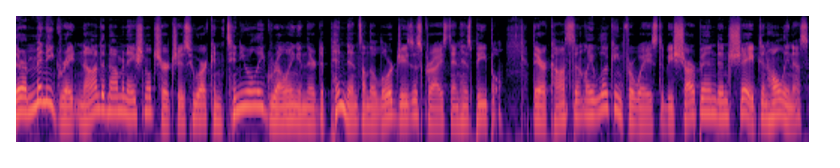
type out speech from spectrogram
there are many great non denominational churches who are continually growing in their dependence on the Lord Jesus Christ and his people. They are constantly looking for ways to be sharpened and shaped in holiness.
